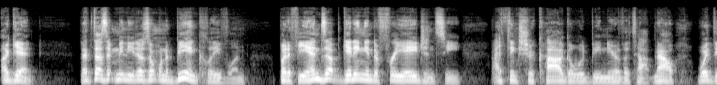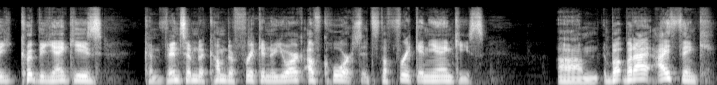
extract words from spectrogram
again, that doesn't mean he doesn't want to be in Cleveland, but if he ends up getting into free agency, I think Chicago would be near the top. Now, would the could the Yankees convince him to come to freaking New York? Of course, it's the freaking Yankees. Um, but but I I think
